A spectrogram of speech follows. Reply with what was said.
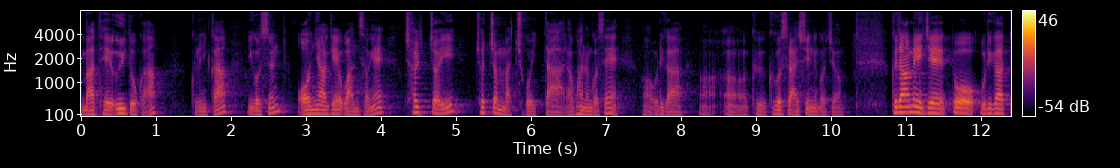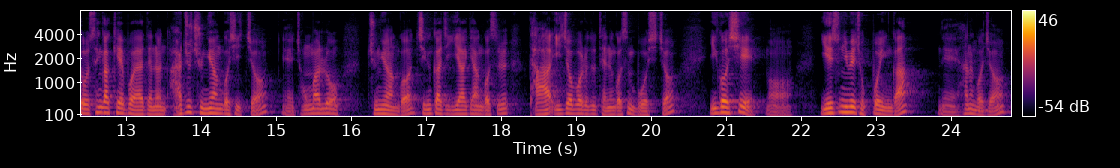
마태의 의도가 그러니까 이것은 언약의 완성에 철저히 초점 맞추고 있다라고 하는 것에 어, 우리가 어, 어, 그 그것을 알 수 있는 거죠. 그 다음에 이제 또 우리가 또 생각해 봐야 되는 아주 중요한 것이 있죠. 예, 정말로 중요한 것, 지금까지 이야기한 것을 다 잊어버려도 되는 것은 무엇이죠? 이것이 뭐 예수님의 족보인가? 네, 하는 거죠.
